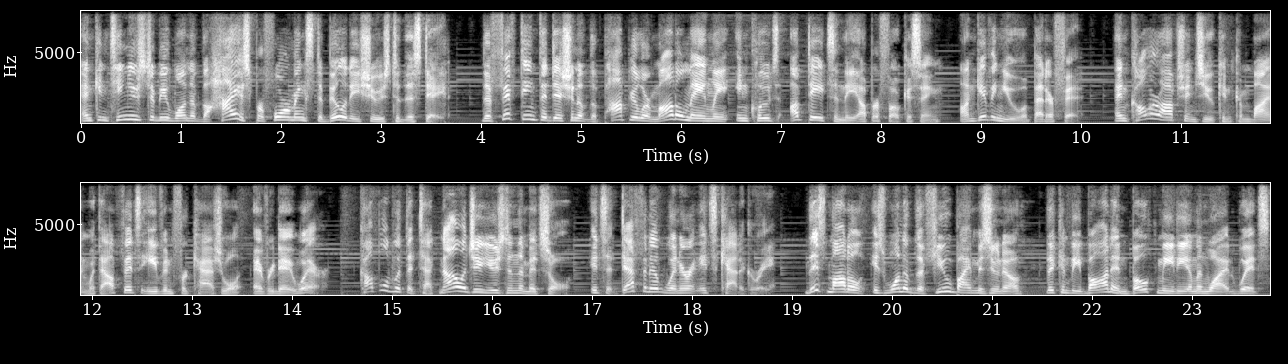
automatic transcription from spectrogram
and continues to be one of the highest performing stability shoes to this date. The 15th edition of the popular model mainly includes updates in the upper focusing on giving you a better fit, and color options you can combine with outfits even for casual, everyday wear. Coupled with the technology used in the midsole, it's a definite winner in its category. This model is one of the few by Mizuno that can be bought in both medium and wide widths,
